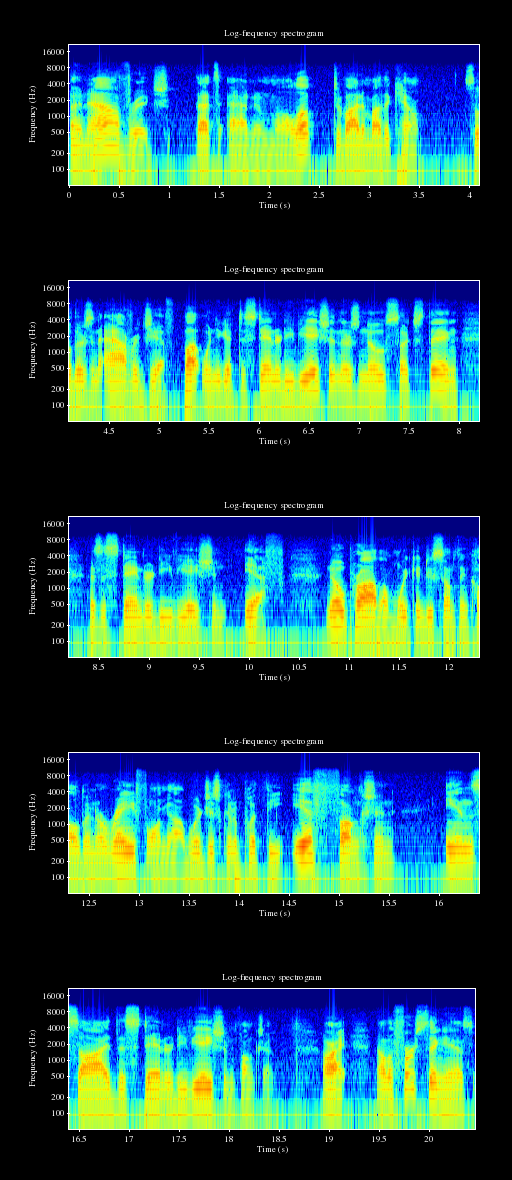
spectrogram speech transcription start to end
an average, that's adding them all up, dividing by the count. So there's an average if. But when you get to standard deviation, there's no such thing as a standard deviation if. No problem. We can do something called an array formula. We're just going to put the if function inside the standard deviation function. All right. Now the first thing is,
